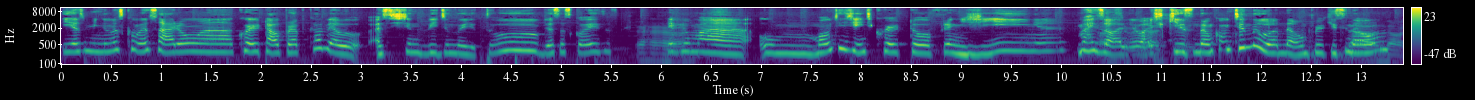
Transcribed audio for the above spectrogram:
e as meninas começaram a cortar o próprio cabelo, assistindo vídeo no YouTube, essas coisas. Uhum. Teve uma. Um monte de gente cortou franjinha. Mas Nossa, olha, eu acho que isso não continua, não, porque senão não,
